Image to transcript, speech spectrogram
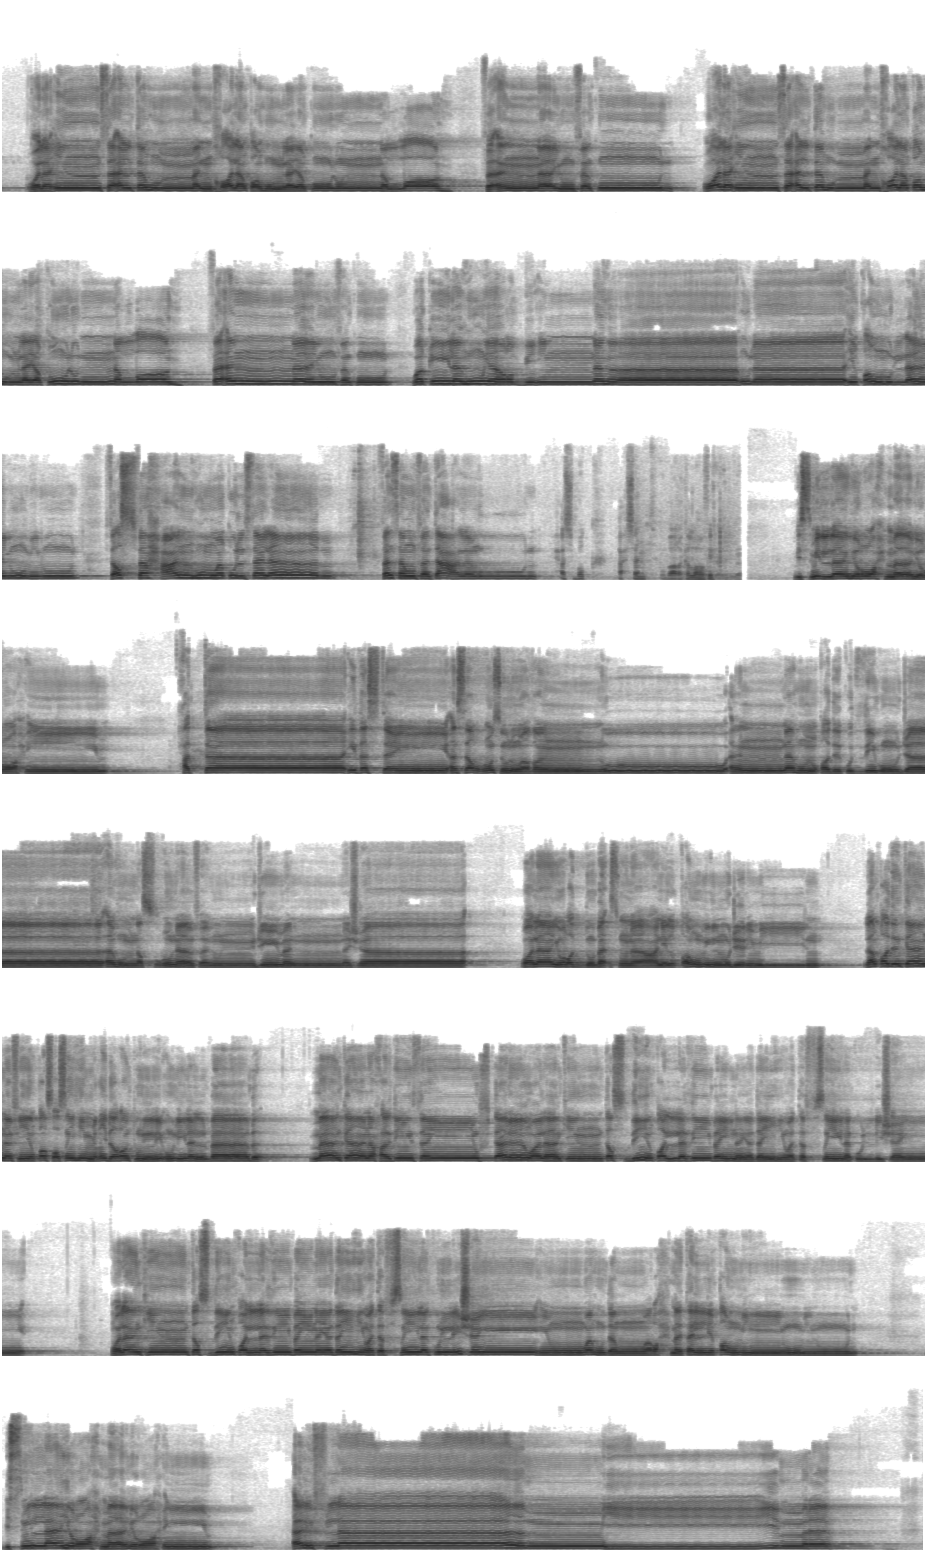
ولئن سألتهم من خلقهم ليقولن الله فأنا يوفكون. ولئن سألتهم من خلقهم ليقولن الله فأنا يوفكون. وقيله يا رب إن هؤلاء قوم لا يؤمنون فاصفح عنهم وقل سلام فسوف تعلمون. حسبك أحسنت. وبارك الله فيك. بسم الله الرحمن الرحيم. حتى إذا استيأس الرسل وظنوا أنهم قد كذبوا جاءهم نصرنا فننجي من نشاء ولا يرد بأسنا عن القوم المجرمين. لقد كان في قصصهم عبرة لأولي الألباب ما كان حديثا يفترى ولكن تصديق الذي بين يديه وتفصيل كل شيء. ولكن تصديق الذي بين يديه وتفصيل كل شيء وهدى ورحمة لقوم يؤمنون. بسم الله الرحمن الرحيم. ألف لام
